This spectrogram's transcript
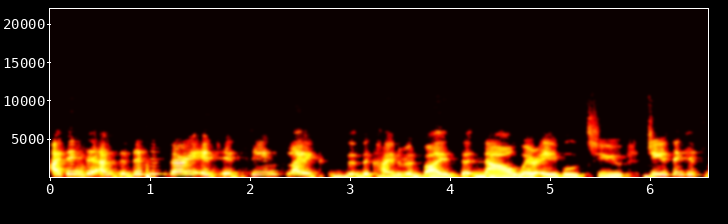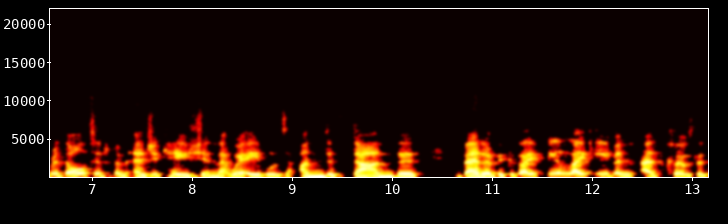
I think that um, this is very, it, it seems like the, the kind of advice that now we're able to, do you think it's resulted from education that we're able to understand this better? Because I feel like even as close as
